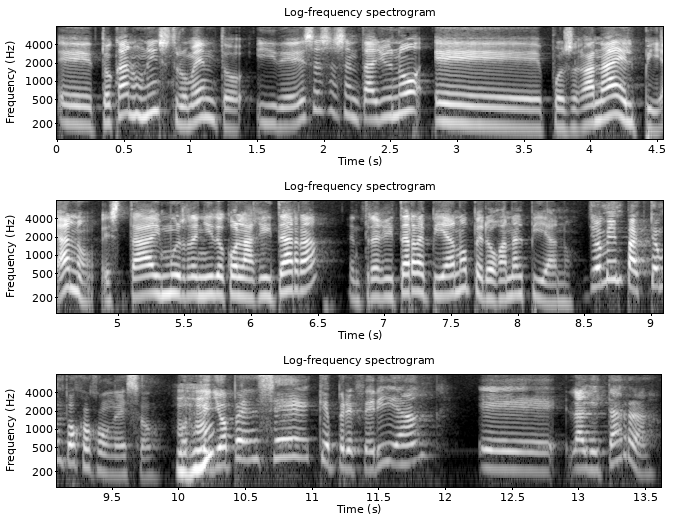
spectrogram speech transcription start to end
eh, tocan un instrumento y de ese 61 eh, pues gana el piano. Está ahí muy reñido con la guitarra, entre guitarra y piano, pero gana el piano. Yo me impacté un poco con eso, porque yo pensé que preferían eh, la guitarra.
